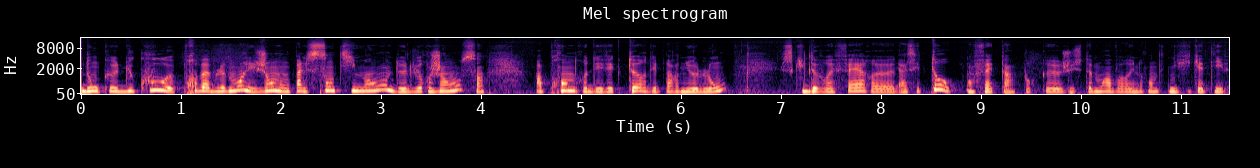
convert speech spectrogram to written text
Donc, du coup, probablement, les gens n'ont pas le sentiment de l'urgence à prendre des vecteurs d'épargne longs ce qu'ils devraient faire assez tôt, en fait, hein, pour que justement avoir une rente significative.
